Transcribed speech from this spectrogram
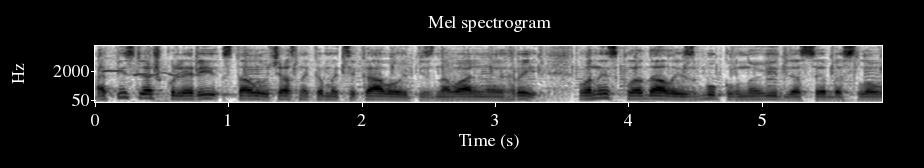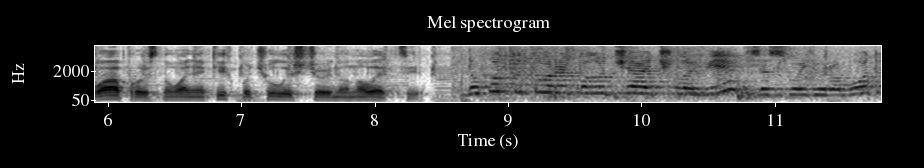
А після школярі стали учасниками цікавої пізнавальної гри. Вони складали із букв нові для себе слова, про існування яких почули щойно на лекції. Доход, который получает человек за свою работу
